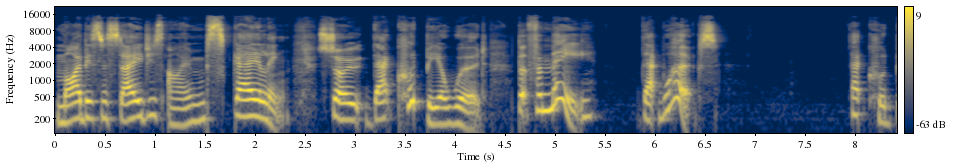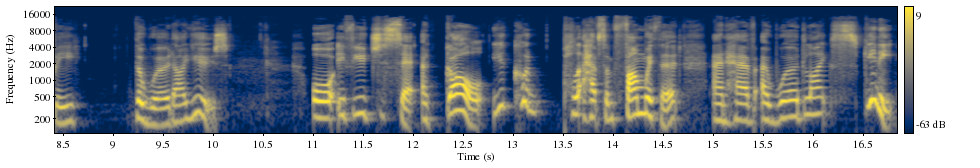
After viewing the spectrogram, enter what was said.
my business stage is I'm scaling. So that could be a word. But for me, that works. That could be the word I use. Or if you just set a goal, you could have some fun with it and have a word like skinny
